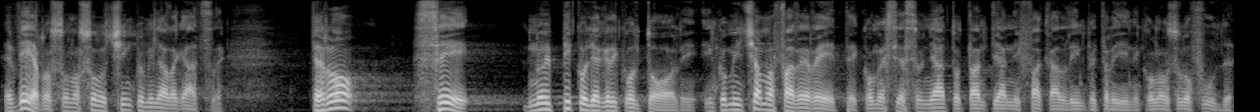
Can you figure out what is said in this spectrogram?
È vero, sono solo 5.000 ragazze, però se noi piccoli agricoltori incominciamo a fare rete, come si è sognato tanti anni fa Carlin Petrini con lo Slow Food,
